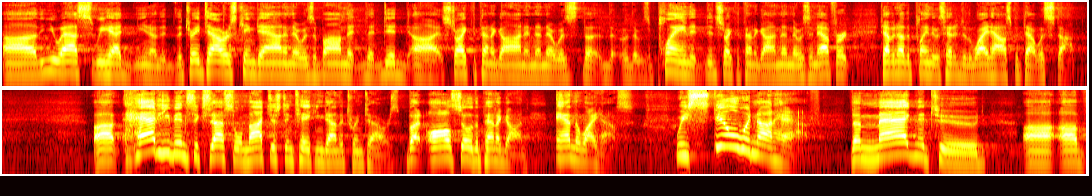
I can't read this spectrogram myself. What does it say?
uh, the U.S., we had, you know, the, the, trade towers came down and there was a bomb that, that did uh, strike the Pentagon, and then there was, the, the, there was a plane that did strike the Pentagon, and then there was an effort to have another plane that was headed to the White House, but that was stopped. Uh, had he been successful not just in taking down the Twin Towers, but also the Pentagon and the White House, we still would not have the magnitude uh, of,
